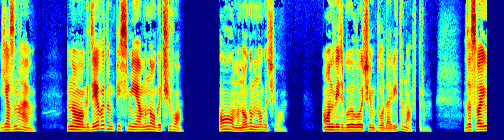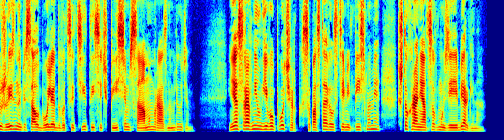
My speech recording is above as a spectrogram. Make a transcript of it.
Я знаю, но где в этом письме много чего? О, много-много чего. Он ведь был очень плодовитым автором. За свою жизнь написал более 20 тысяч писем самым разным людям. Я сравнил его почерк, сопоставил с теми письмами, что хранятся в музее Бергена.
